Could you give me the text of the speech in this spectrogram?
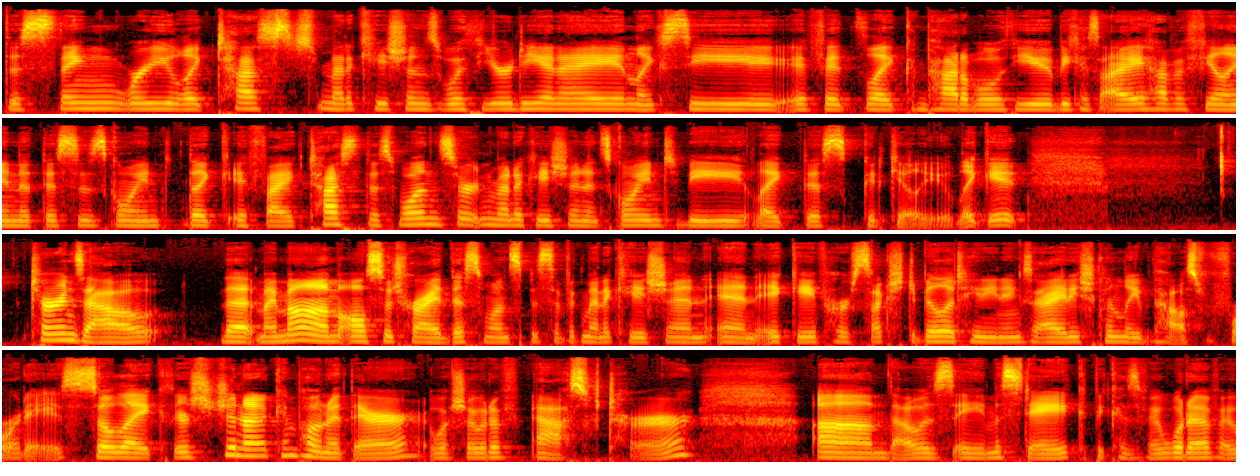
this thing where you like test medications with your DNA and like see if it's like compatible with you because I have a feeling that this is going to, like if I test this one certain medication it's going to be like this could kill you. Like it turns out that my mom also tried this one specific medication and it gave her such debilitating anxiety she couldn't leave the house for 4 days. So like there's a genetic component there. I wish I would have asked her. Um, that was a mistake because if I would have I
